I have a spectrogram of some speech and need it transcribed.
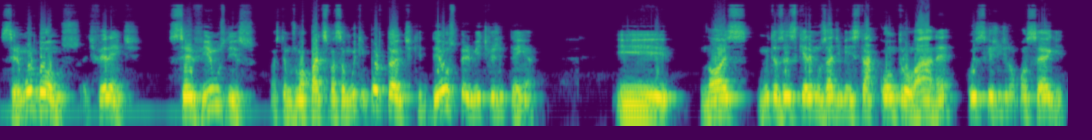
ser mordomos, é diferente servirmos nisso. Nós temos uma participação muito importante que Deus permite que a gente tenha. E nós muitas vezes queremos administrar, controlar, né? Coisas que a gente não consegue.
